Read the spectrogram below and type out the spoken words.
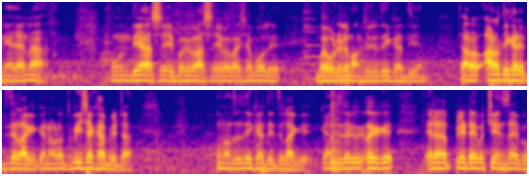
নেওয়া যায় না। ফোন দিয়ে আসে এভাবে আসে এভাবে এসে বলে ভাই হোটেলে মাংস দিয়ে দেখা দিয়ে। তারা আরও দেখা দিতে লাগে কেন? ওরা তো বেচা খাবে এটা। ওনাদের দেখা দিতে লাগে। কেন লাগে? এটা প্লেট টাইপের চেঞ্জ হবে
